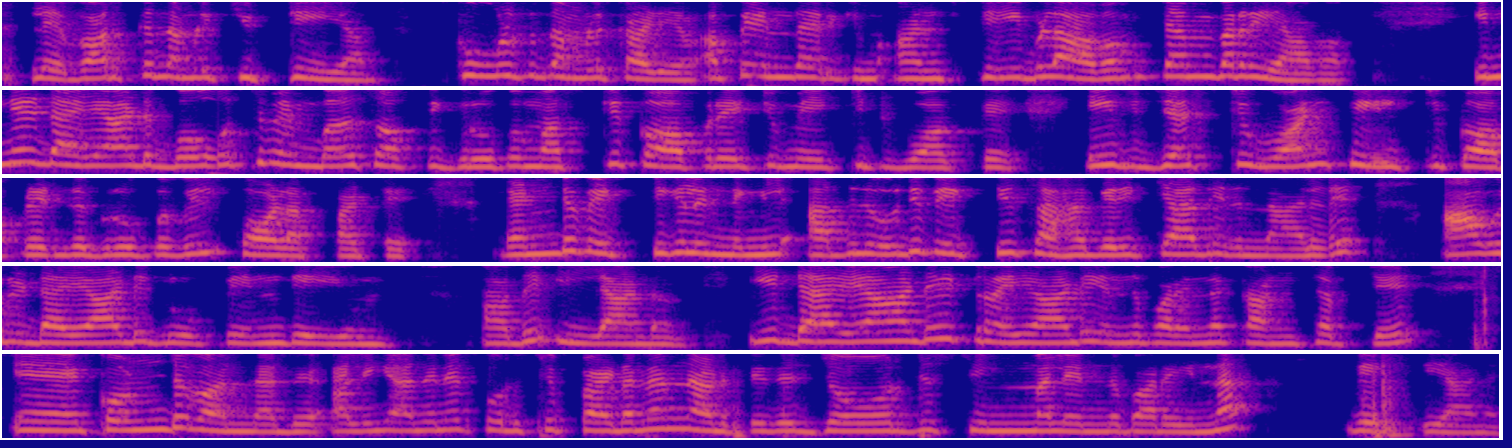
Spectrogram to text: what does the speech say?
അല്ലെ? വർക്ക് നമ്മൾ ക്വിറ്റ് ചെയ്യാം. സ്കൂൾക്ക് നമ്മൾ കഴിയാം അപ്പൊ എന്തായിരിക്കും? അൺസ്റ്റേബിൾ ആവാം ടെമ്പററി ആവാം. In a dyad both members of the group must cooperate to make it work if just one feels to cooperate the group will fall apart രണ്ട് വ്യക്തികൾ ഉണ്ടെങ്കിൽ അതിൽ ഒരു വ്യക്തി സഹകരിക്കാതിരുന്നാൽ ആ ഒരു ഡയാഡ് ഗ്രൂപ്പ് എന്ത് ചെയ്യും? അത് ഇല്ലാണ്ടാവും. ഈ ഡയാഡ് ട്രയാഡ് എന്ന് പറയുന്ന കൺസെപ്റ്റ് കൊണ്ടുവന്നത് അല്ലെങ്കിൽ അതിനെ കുറിച്ച് പഠനം നടത്തിയത് ജോർജ് സിമ്മൽ എന്ന് പറയുന്ന വ്യക്തിയാണ്.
